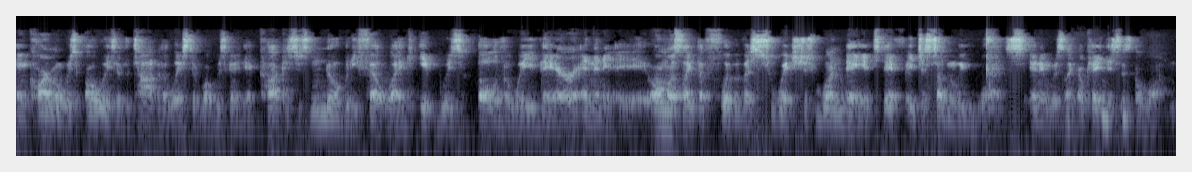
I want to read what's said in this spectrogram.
and Karma was always at the top of the list of what was going to get cut because just nobody felt like it was all the way there, and then it, it, almost like the flip of a switch, just one day it's it, it just suddenly was, and it was like, okay, this is the one.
